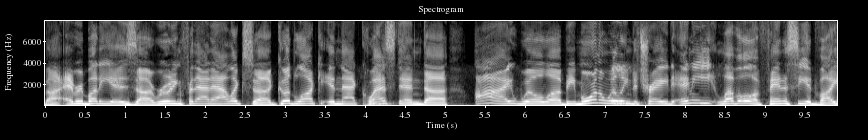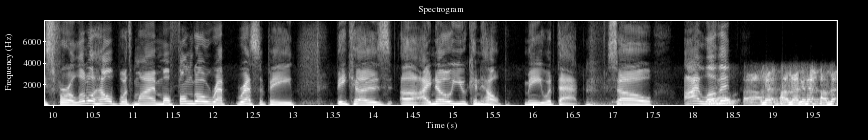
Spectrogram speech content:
Uh, everybody is uh, rooting for that, Alex. Uh, good luck in that quest, and uh, I will uh, be more than willing to trade any level of fantasy advice for a little help with my mofongo rep- recipe because uh, I know you can help me with that. So I love it. Uh, I'm not, I'm not gonna. I'm not.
